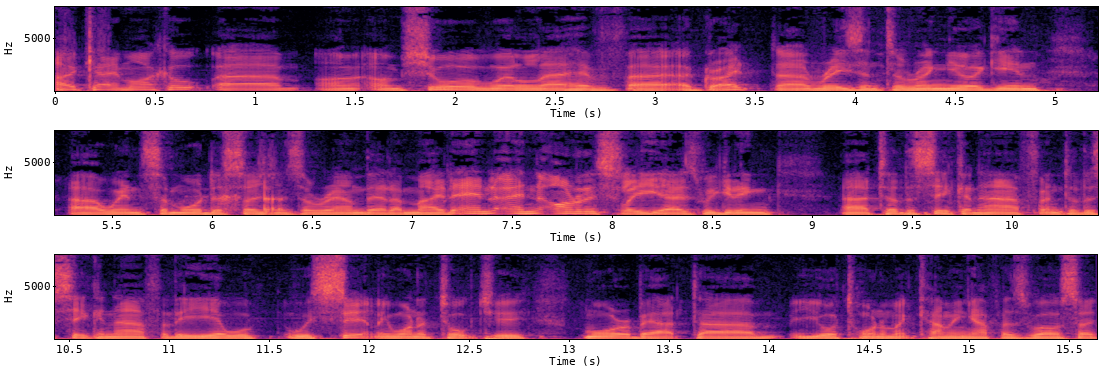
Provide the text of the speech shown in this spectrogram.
Okay, Michael, um, I'm sure we'll uh, have uh, a great uh, reason to ring you again uh, when some more decisions around that are made. And, and honestly, as we're getting uh, to the second half, into the second half of the year, we'll, we certainly want to talk to you more about um, your tournament coming up as well. So,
